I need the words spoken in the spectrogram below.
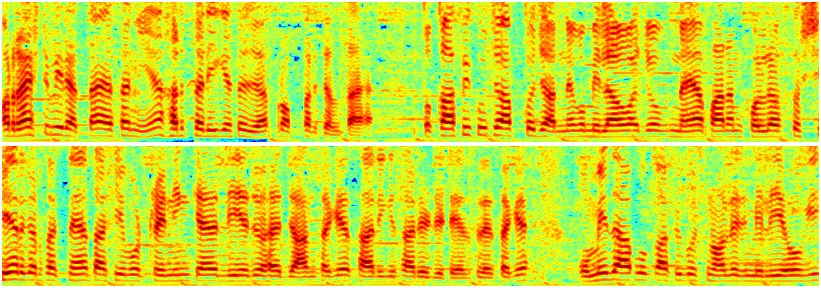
और रेस्ट भी रहता है, ऐसा नहीं है, हर तरीके से जो है प्रॉपर चलता है। तो काफ़ी कुछ आपको जानने को मिला होगा। जो नया फार्म खोल रहा है उसको शेयर कर सकते हैं ताकि वो ट्रेनिंग के लिए जो है जान सके सारी की सारी डिटेल्स ले सके। उम्मीद है आपको काफ़ी कुछ नॉलेज मिली होगी।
